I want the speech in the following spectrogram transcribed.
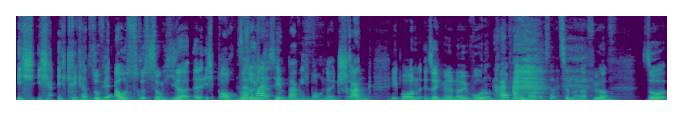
ich, ich, ich krieg halt so viel Ausrüstung hier. äh, Ich brauche, wo Sag soll ich mal- das hinpacken? Ich brauche einen neuen Schrank. Ich brauche, soll ich mir eine neue Wohnung kaufen? Ich brauche ein extra Zimmer dafür. So,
